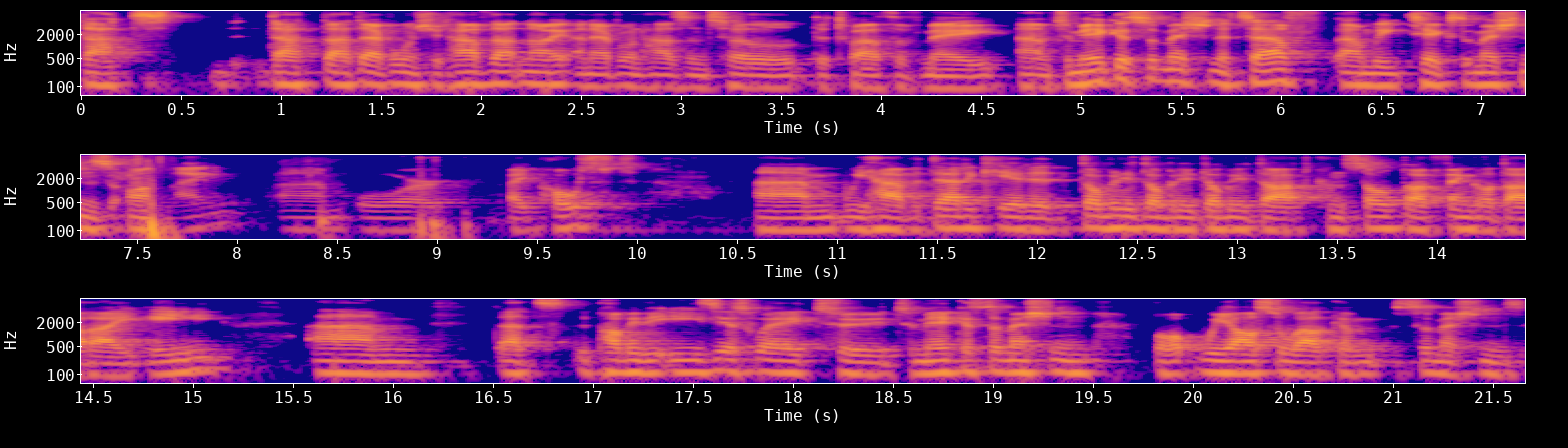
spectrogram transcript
that's that that everyone should have that now and everyone has until the 12th of May. Um, to make a submission itself and um, we take submissions online um, or by post. Um, we have a dedicated www.consult.fingal.ie um, that's probably the easiest way to to make a submission but we also welcome submissions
